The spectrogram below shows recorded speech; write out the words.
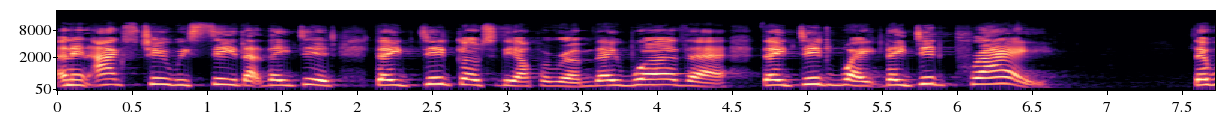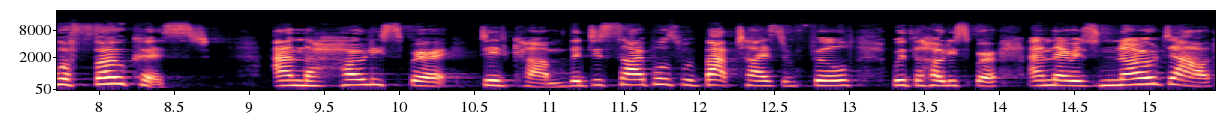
And in Acts 2, we see that they did. They did go to the upper room. They were there. They did wait. They did pray. They were focused. And the Holy Spirit did come. The disciples were baptized and filled with the Holy Spirit. And there is no doubt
